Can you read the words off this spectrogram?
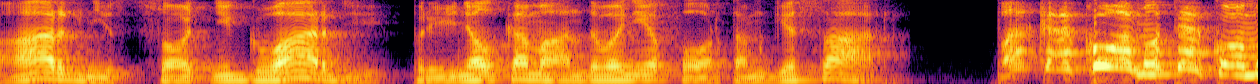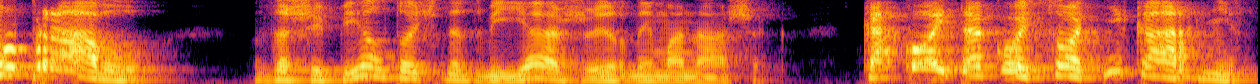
Аргнист, сотник гвардии, принял командование фортом Гесар. «По какому такому праву?» — зашипел точно змея жирный монашек. «Какой такой сотник Аргнист?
